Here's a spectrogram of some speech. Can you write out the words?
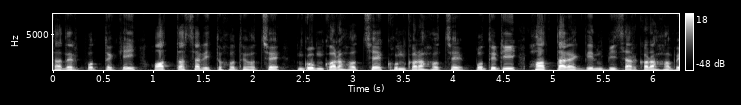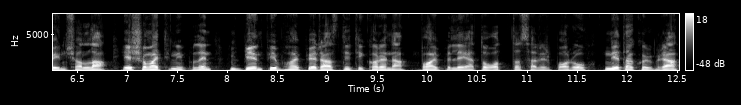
তাদের প্রত্যেকেই অত্যাচারিত হতে হচ্ছে, গুম করা হচ্ছে, খুন করা হচ্ছে, প্রতিটি হত্যার একদিন বিচার করা হবে ইনশাল্লাহ। এ সময় তিনি বলেন, বিএনপি ভয় পেয়ে রাজনীতি করে না। ভয় পেলে এত অত্যাচারের পরও নেতাকর্মীরা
